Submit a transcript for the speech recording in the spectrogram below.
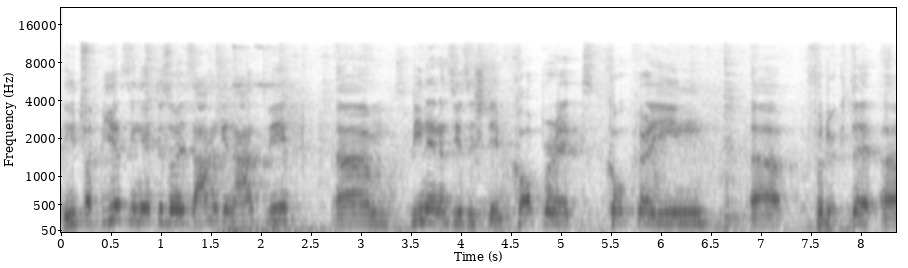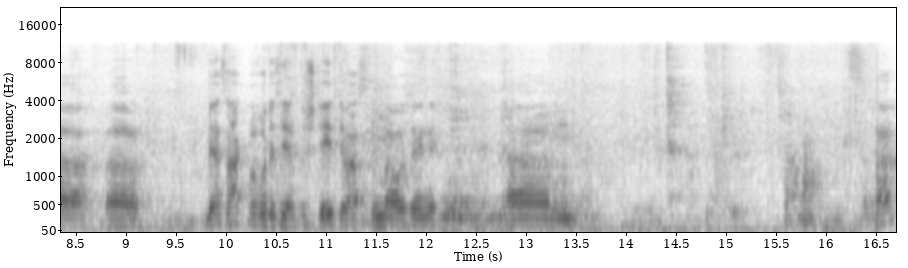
Im Papier sind jetzt solche Sachen genannt wie, ähm, wie nennen Sie Ihr System? Corporate, Kokain, äh, verrückte, äh, äh, wer sagt mal, wo das irgendwo steht? Ich weiß nicht mehr auswendig. Ähm, ha?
